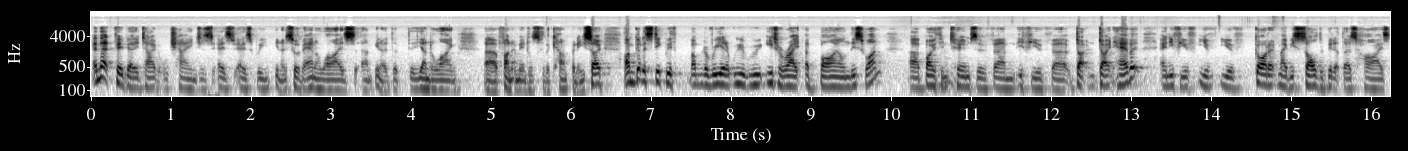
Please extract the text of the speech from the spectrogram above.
and that fair value target will change as as as we you know sort of analyse um, you know the, the underlying uh, fundamentals for the company. So I'm going to stick with I'm going to reiterate a buy on this one uh, both in terms of um, if you've uh, don't don't have it and if you've, you've you've got it, maybe sold a bit at those highs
